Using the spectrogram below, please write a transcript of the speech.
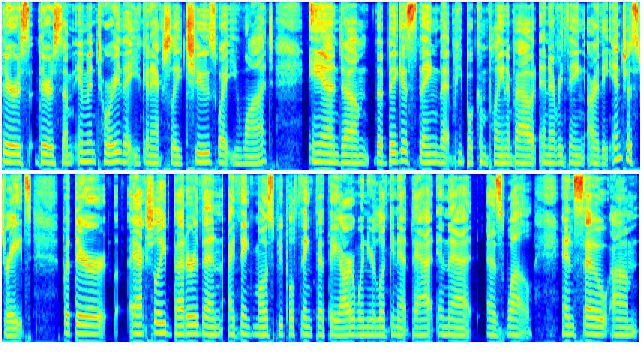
there's there's some inventory that you can actually choose what you want and um, the biggest thing that people complain about and everything are the interest rates but they're actually better than i think most people think that they are when you're looking at that and that as well and so um,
